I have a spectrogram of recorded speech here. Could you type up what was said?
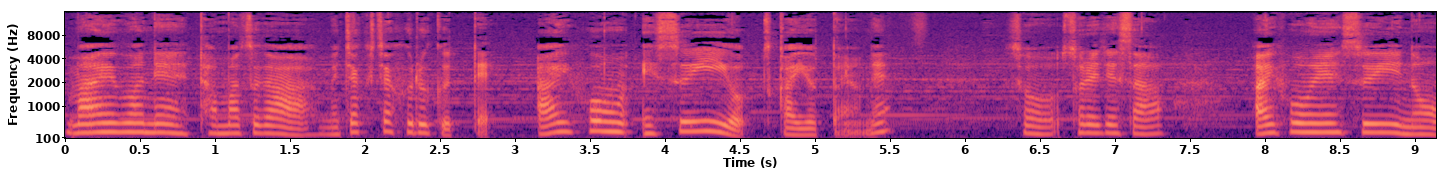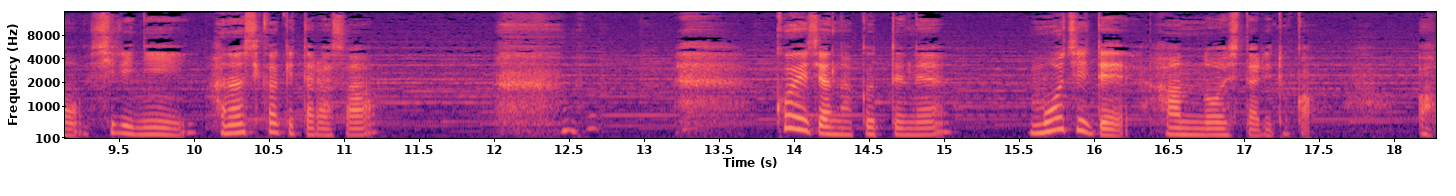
前はね端末がめちゃくちゃ古くって iPhone SE を使いよったんよね。そうそれでさ iPhone SE の Siri に話しかけたらさ 声じゃなくってね文字で反応したりとか。あ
